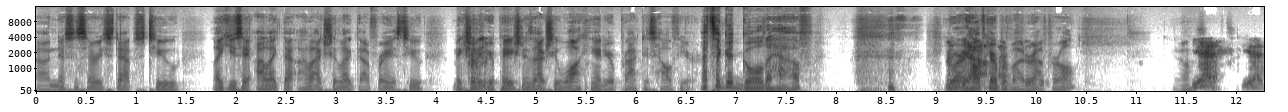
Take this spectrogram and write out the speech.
uh, necessary steps to, like you say, I like that. I actually like that phrase to make sure that your patient is actually walking out of your practice healthier. That's a good goal to have. You are a Yeah, healthcare provider after all. You know, Yes, yes.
